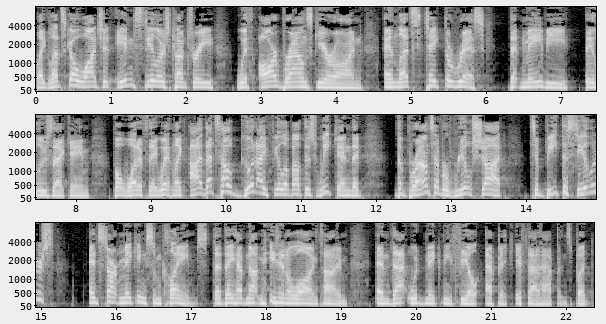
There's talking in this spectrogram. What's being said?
Like, let's go watch it in Steelers country with our Browns gear on, and let's take the risk that maybe they lose that game. But what if they win? Like, I, that's how good I feel about this weekend that the Browns have a real shot to beat the Steelers and start making some claims that they have not made in a long time. And that would make me feel epic if that happens. But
